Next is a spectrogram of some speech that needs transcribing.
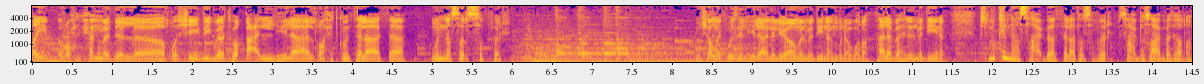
طيب نروح لمحمد الرشيد يقول أتوقع الهلال راح تكون ثلاثة والنصر صفر. وإن شاء الله يفوز الهلال اليوم المدينة المنورة. هلا بأهل المدينة. بس ممكن انها صعبة 3-0 صعبة صعبة ترى.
